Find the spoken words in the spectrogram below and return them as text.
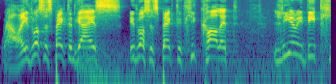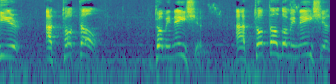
Well, it was expected, guys. It was expected. He called it. Liereyy did here a total domination. A total domination.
